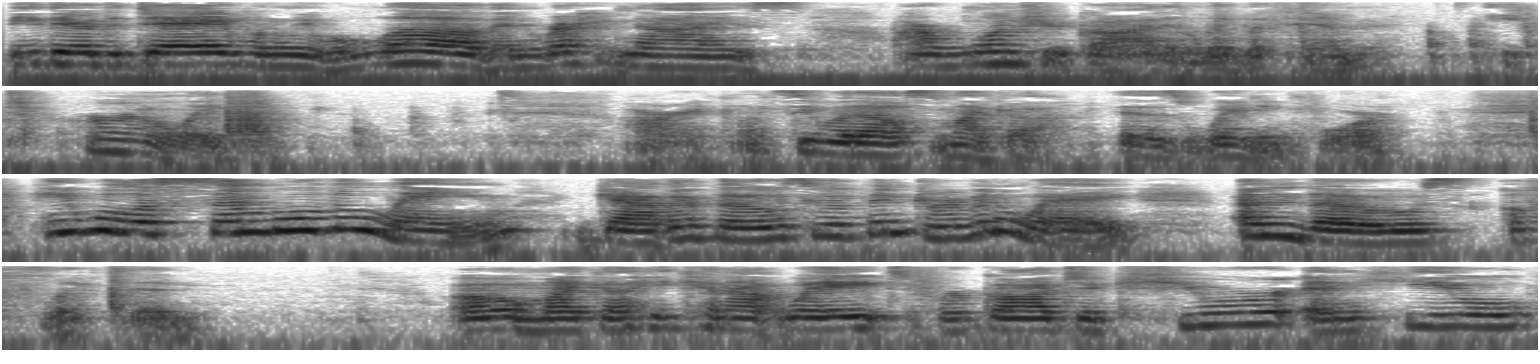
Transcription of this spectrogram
be there the day when we will love and recognize our one true God and live with him eternally. All right, let's see what else Micah is waiting for. He will assemble the lame, gather those who have been driven away, and those afflicted. Oh, Micah, he cannot wait for God to cure and heal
